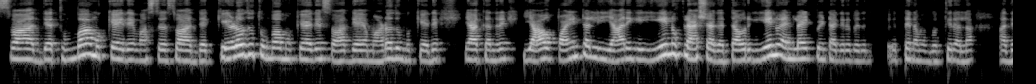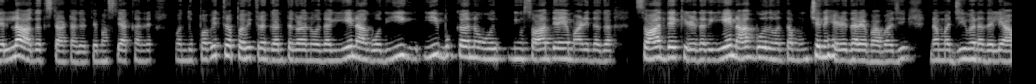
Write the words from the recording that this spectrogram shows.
ಸ್ವಾಧ್ಯಾಯ ತುಂಬಾ ಮುಖ್ಯ ಇದೆ, ಮಾಸ್ಟರ್. ಸ್ವಾಧ್ಯಾಯ ಕೇಳೋದು ತುಂಬಾ ಮುಖ್ಯ ಇದೆ, ಸ್ವಾಧ್ಯಾಯ ಮಾಡೋದು ಮುಖ್ಯ ಇದೆ. ಯಾಕಂದ್ರೆ ಯಾವ ಪಾಯಿಂಟ್ ಅಲ್ಲಿ ಯಾರಿಗೆ ಏನು ಫ್ಲಾಶ್ ಆಗತ್ತೆ, ಅವ್ರಿಗೆ ಏನು ಎನ್ಲೈಟ್ಮೆಂಟ್ ಆಗಿರಬೇಕು ನಮಗ್ ಗೊತ್ತಿರಲ್ಲ. ಅದೆಲ್ಲ ಆಗಕ್ ಸ್ಟಾರ್ಟ್ ಆಗತ್ತೆ, ಮಾಸ್ಟರ್. ಯಾಕಂದ್ರೆ ಒಂದು ಪವಿತ್ರ ಪವಿತ್ರ ಗ್ರಂಥಗಳನ್ನು ಓದಿದಾಗ ಏನಾಗ್ಬೋದು? ಈ ಈ ಬುಕ್ ಅನ್ನು ನೀವು ಸ್ವಾಧ್ಯಾಯ ಮಾಡಿದಾಗ ಸ್ವಾಧ್ಯಾಯ ಕೇಳಿದಾಗ ಏನಾಗ್ಬೋದು ಅಂತ ಮುಂಚೆನೆ ಹೇಳಿದ್ದಾರೆ ಬಾಬಾಜಿ. ನಮ್ಮ ಜೀವನದಲ್ಲಿ ಆ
